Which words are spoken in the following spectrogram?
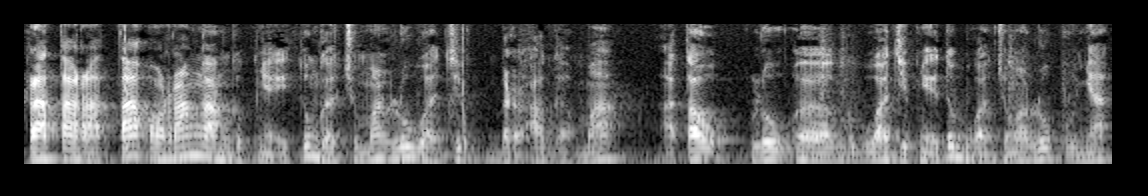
rata-rata orang nganggapnya itu nggak cuma lu wajib beragama atau lu eh, wajibnya itu bukan cuma lu punya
